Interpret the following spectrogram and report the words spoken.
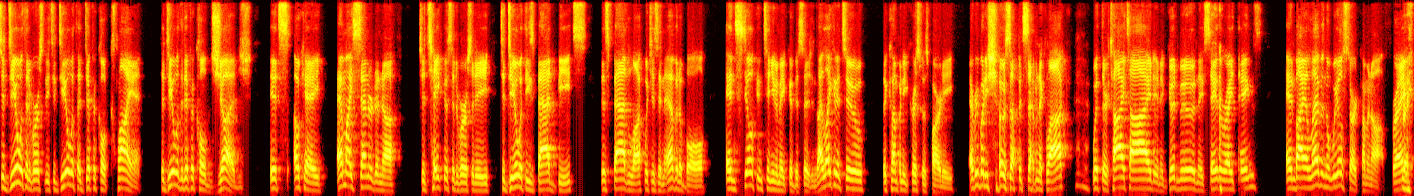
to deal with adversity, to deal with a difficult client, to deal with a difficult judge, it's okay, am I centered enough to take this adversity, to deal with these bad beats, this bad luck, which is inevitable, and still continue to make good decisions? I liken it to the company Christmas party. Everybody shows up at seven o'clock with their tie tied in a good mood and they say the right things. And by 11, the wheels start coming off, right? right.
